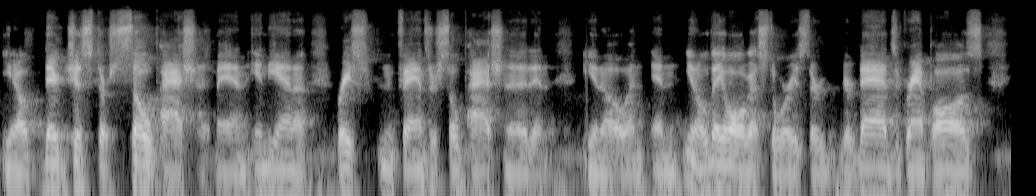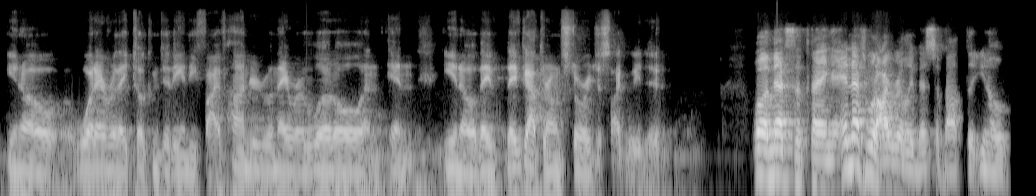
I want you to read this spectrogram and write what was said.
you know, they're just, they're so passionate, man. Indiana racing fans are so passionate and, you know, and, and, you know, they all got stories. Their, their dads, grandpas, you know, whatever they took them to the Indy 500 when they were little. And, and, you know, they've, they've got their own story just like we do. Well, and that's the thing, and that's what I really miss about the you know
